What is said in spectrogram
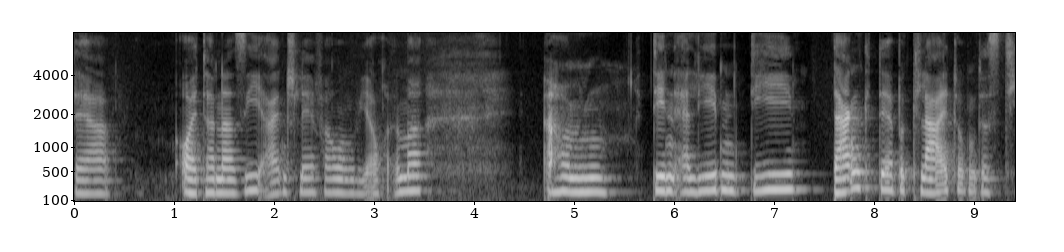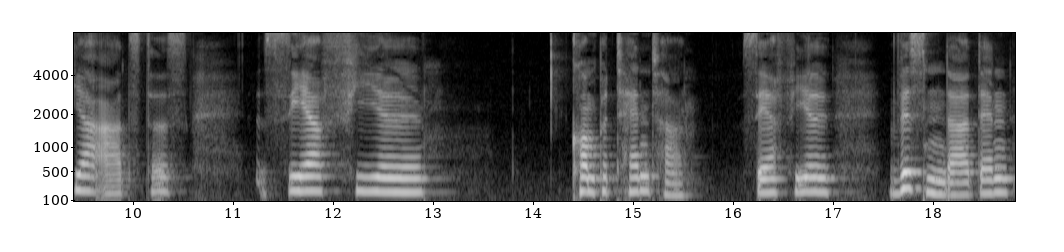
der Euthanasie, Einschläferung, wie auch immer, ähm, den erleben die dank der Begleitung des Tierarztes sehr viel kompetenter, sehr viel wissender, denn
